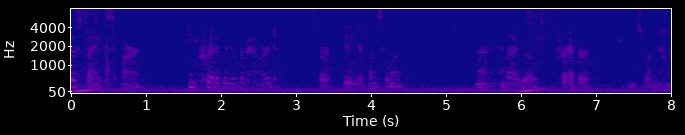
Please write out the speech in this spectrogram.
Those bikes are incredibly overpowered for getting your fun skill up. Uh, and I will forever use one now.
